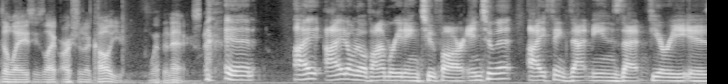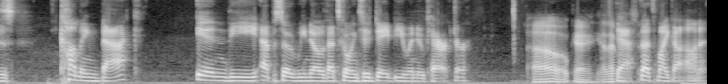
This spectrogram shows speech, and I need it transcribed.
delays. He's like, "Or should I call you Weapon X?" And I I don't know if I'm reading too far into it. I think that means that Fury is coming back in the episode we know that's going to debut a new character. oh, okay. Yeah, that Yeah, that's my gut on it.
